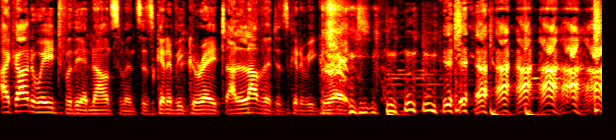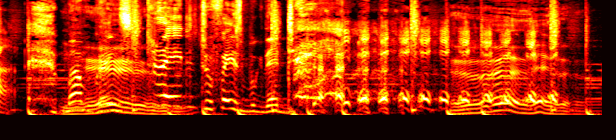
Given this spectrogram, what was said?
I can't wait for the announcements. It's going to be great. I love it. It's going to be great. Mom going straight to Facebook that day.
